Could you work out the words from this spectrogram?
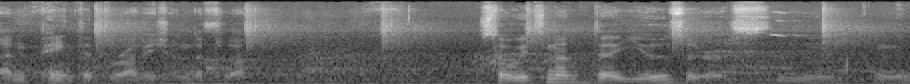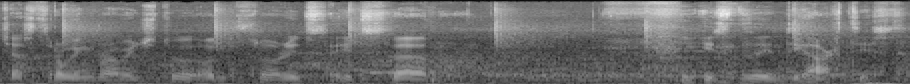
and painted rubbish on the floor. So it's not the users mm, just throwing rubbish to, on the floor. It's it's the it's the, the artist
